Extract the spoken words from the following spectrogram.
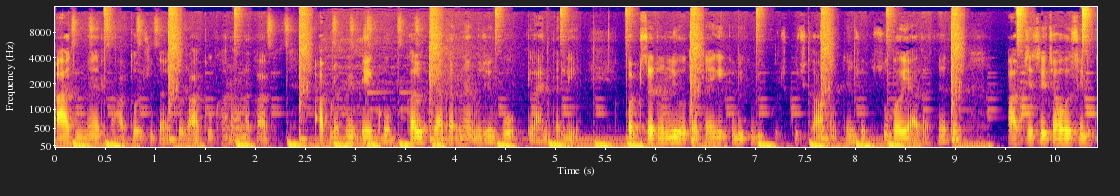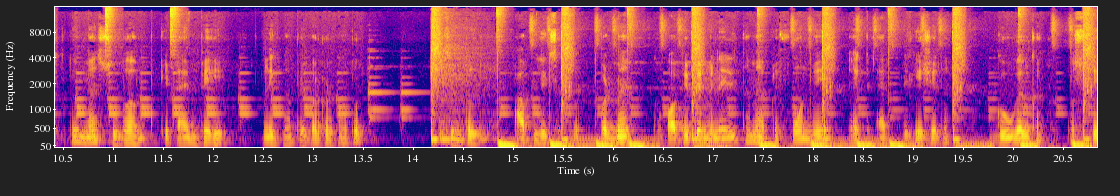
आज मैं रात हो चुका है तो रात को खाना वाना खा के आपने अपने डे को कल क्या करना है मुझे वो प्लान कर लिया। बट सडनली होता क्या है कि कभी कभी कुछ कुछ काम होते हैं जो सुबह याद आते हैं तो आप जैसे चाहो वैसे लिख सकते हो। मैं सुबह के टाइम पे ही लिखना प्रेफर करता हूँ तो सिंपल आप लिख सकते हो। बट मैं कॉपी पेन में नहीं लिखता, मैं अपने फ़ोन में एक एप्लीकेशन है गूगल का, उसके,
